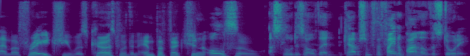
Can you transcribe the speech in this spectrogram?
I'm afraid she was cursed with an imperfection also. A slow dissolve then. The caption for the final panel of the story.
